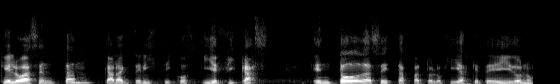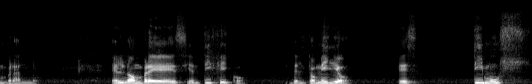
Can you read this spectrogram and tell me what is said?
que lo hacen tan característicos y eficaz en todas estas patologías que te he ido nombrando. El nombre científico del tomillo es Timus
